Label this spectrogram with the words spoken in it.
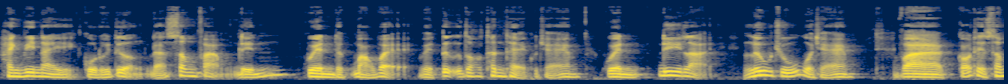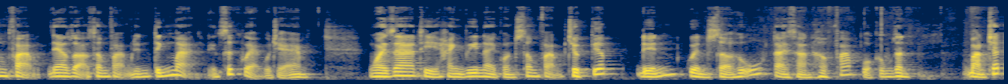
Hành vi này của đối tượng đã xâm phạm đến quyền được bảo vệ về tự do thân thể của trẻ em, quyền đi lại, lưu trú của trẻ em và có thể xâm phạm, đe dọa xâm phạm đến tính mạng, đến sức khỏe của trẻ em. Ngoài ra thì hành vi này còn xâm phạm trực tiếp đến quyền sở hữu tài sản hợp pháp của công dân. Bản chất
